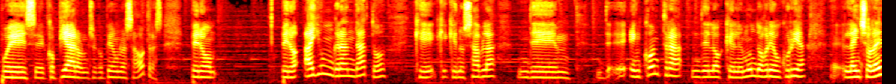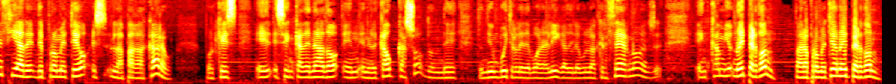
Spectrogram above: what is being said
pues eh, copiaron, se copiaron unas a otras. Pero, pero hay un gran dato que, nos habla de, en contra de lo que en el mundo griego ocurría, eh, la insolencia de, de Prometeo es la paga caro porque es, es encadenado en, el Cáucaso, donde, donde un buitre le devora el hígado y le vuelve a crecer. ¿no? En cambio, no hay perdón. Para Prometeo no hay perdón.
